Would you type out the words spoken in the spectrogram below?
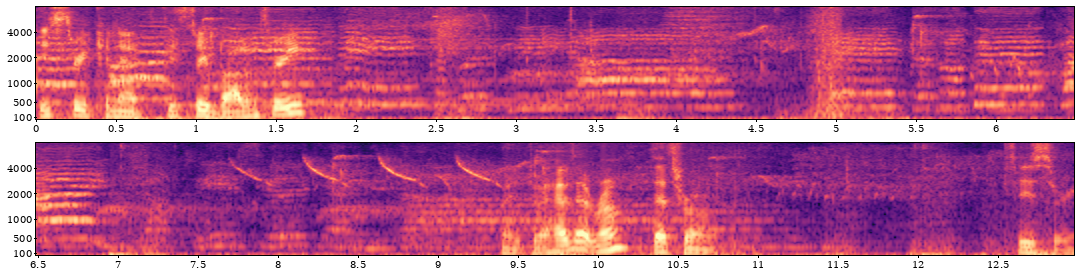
These three connect. These three bottom three? Wait, do I have that wrong? That's wrong. It's these three.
